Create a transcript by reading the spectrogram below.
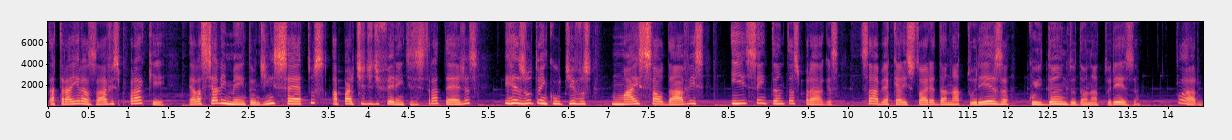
atrair as aves para quê? Elas se alimentam de insetos a partir de diferentes estratégias e resultam em cultivos mais saudáveis e sem tantas pragas. Sabe aquela história da natureza cuidando da natureza? Claro,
